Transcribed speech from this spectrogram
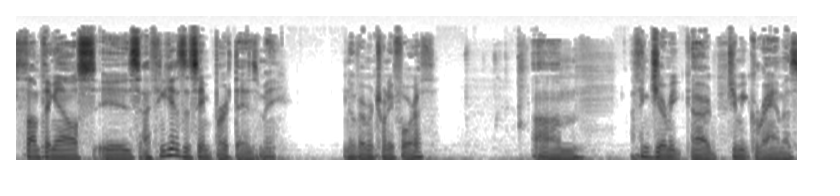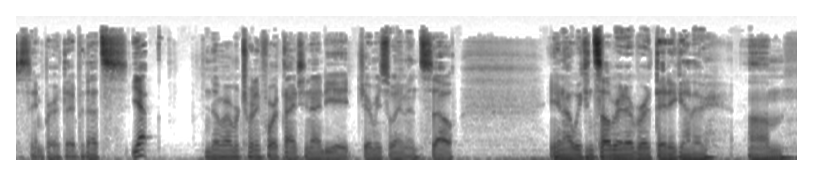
something else is I think he has the same birthday as me, November twenty fourth. Um, I think Jeremy uh, Jimmy Graham has the same birthday, but that's yep, November twenty fourth, nineteen ninety eight. Jeremy Swayman. So, you know, we can celebrate our birthday together. Um,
